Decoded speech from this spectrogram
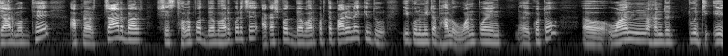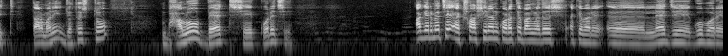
যার মধ্যে আপনার চারবার সে স্থলপথ ব্যবহার করেছে, আকাশপথ ব্যবহার করতে পারে নাই, কিন্তু ইকোনমিটা ভালো ওয়ান পয়েন্ট কত? ওয়ান হান্ড্রেড টোয়েন্টি এইট তার মানে যথেষ্ট ভালো ব্যাট সে করেছে। আগের ম্যাচে একশো আশি রান করাতে বাংলাদেশ একেবারে লেজে, গোবরে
